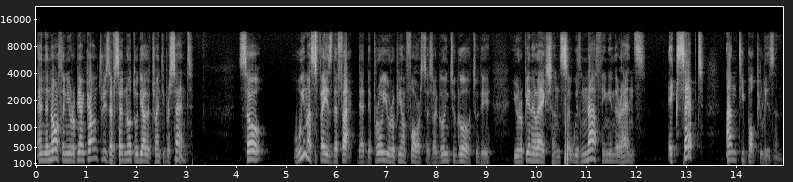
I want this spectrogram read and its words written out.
and the Northern European countries have said no to the other 20%. So we must face the fact that the pro-European forces are going to go to the European elections with nothing in their hands except anti-populism.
